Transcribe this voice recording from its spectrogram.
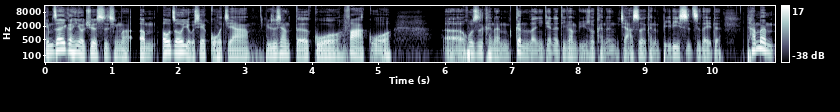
你们知道一个很有趣的事情吗？嗯，欧洲有些国家，比如说像德国、法国，呃，或是可能更冷一点的地方，比如说可能假设可能比利时之类的，他们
